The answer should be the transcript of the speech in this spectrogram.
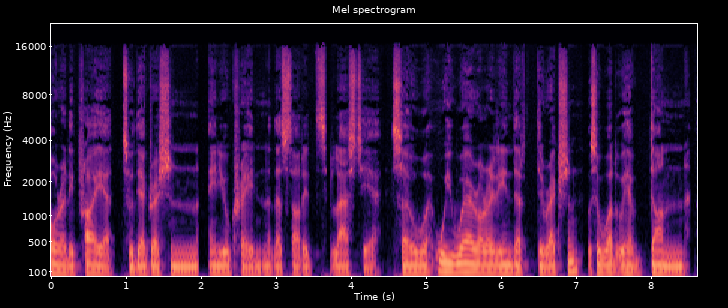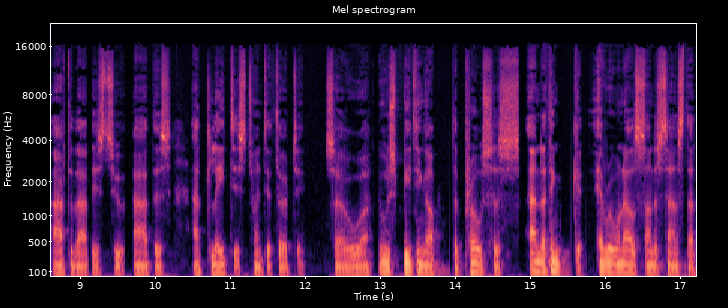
already prior to the aggression in Ukraine that started last year. So we were already in that direction. So what we have done after that is to add this at latest 2030. So uh, we're speeding up the process. And I think everyone else understands that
